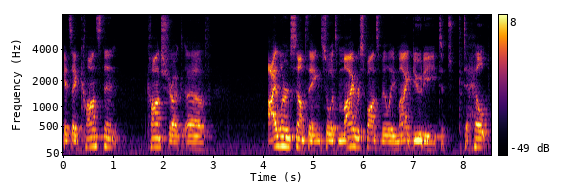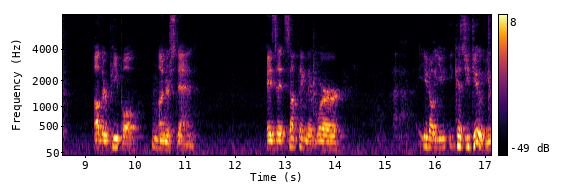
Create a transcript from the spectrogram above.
it's a constant construct of I learned something, so it's my responsibility, my duty to to help other people Mhm. understand. Is it something that we're you know, you because you do. You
